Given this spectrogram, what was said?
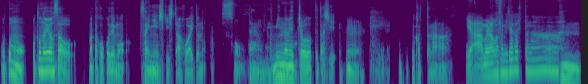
音も、音の良さをまたここでも再認識したホワイトの。そうだよね。みんなめっちゃ踊ってたし、うん。よかったな。いやー、村正見たかったなー。うん。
